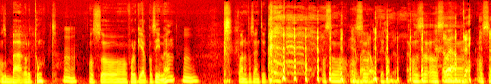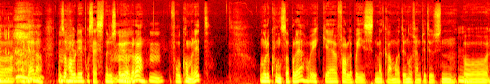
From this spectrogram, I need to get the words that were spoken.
og så bærer du tungt. Mm. Og så får du ikke hjelp av Simen. Mm. For han er for seint ute. Og så, og så, og så, så, Ja, ok. så da. Men så har du de prosessene du skal gjøre da, Mm. for å komme dit. Og når du konser på det, og ikke faller på isen med et kamera til 150 000, Mm. og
